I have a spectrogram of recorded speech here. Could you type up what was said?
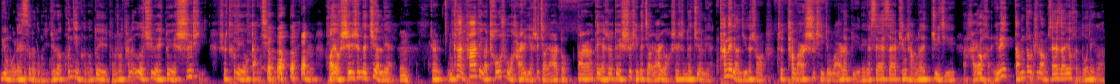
用过类似的东西。觉得昆汀可能对怎么说，他那恶趣味对尸体是特别有感情的，就是怀有深深的眷恋。嗯。就是你看他这个抽搐还是也是脚丫动，当然他也是对尸体的脚丫有深深的眷恋。他那两集的时候，就他玩尸体就玩的比那个 CSI 平常的剧集还要狠，因为咱们都知道我们 CSI 有很多那个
